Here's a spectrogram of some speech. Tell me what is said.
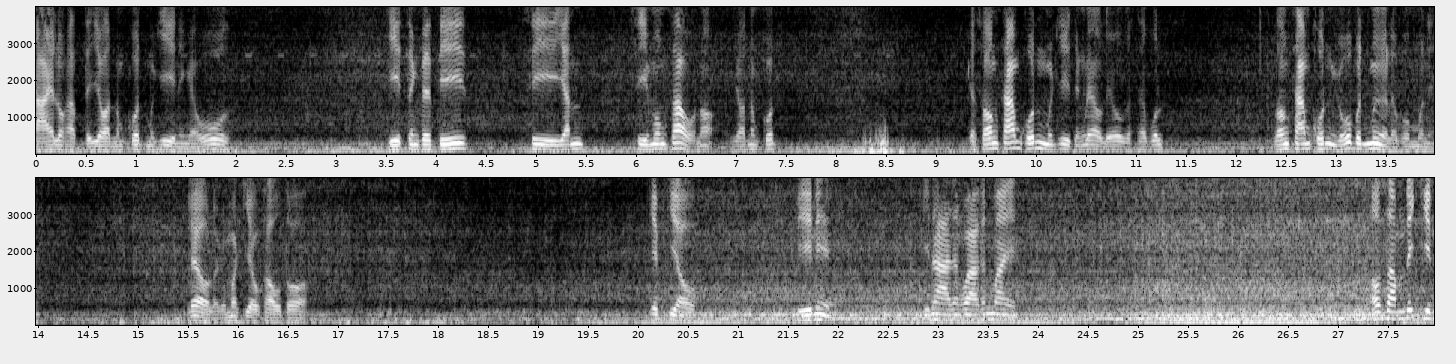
ตายแล้วครับ แต่ยอดน้ำกดเมื่อกี้นี่ก็โอ้กีดตั้งแต่ตีสี่ยันสี่โมงเช้าเนาะยอดน้ำกดก็สองสามคนเมื่อกี้จังแล้วเร็วกับถ้าบสองสามคนก็โอ้เบิดมือแหละผมมันนี่แล้วแล้วก็มาเกี่ยวเข่าต่อเก็บเกี่ยวปีนี่ กินหาจังวากันใหม่ เอาซ้ำได้กิน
